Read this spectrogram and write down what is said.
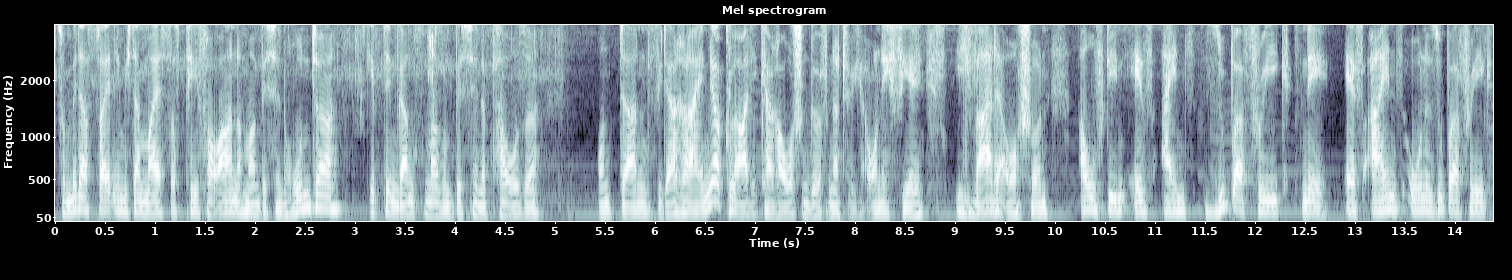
Zur Mittagszeit nehme ich dann meist das PVA nochmal ein bisschen runter, gebe dem Ganzen mal so ein bisschen eine Pause und dann wieder rein. Ja klar, die Karauschen dürfen natürlich auch nicht fehlen. Ich warte auch schon auf den F1 Super Freak. Nee, F1 ohne Super Freak.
